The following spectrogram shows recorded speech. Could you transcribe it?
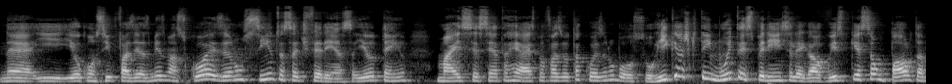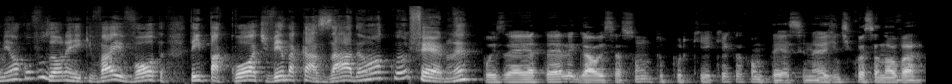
né, e eu consigo fazer as mesmas coisas, eu não sinto essa diferença e eu tenho mais 60 reais para fazer outra coisa no bolso. O Rick acho que tem muita experiência legal com isso, porque São Paulo também é uma confusão, né, Rick? Vai e volta, tem pacote, venda casada, é, uma, é um inferno, né? Pois é, é até legal esse assunto, porque o que, que acontece, né? A gente com essa nova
